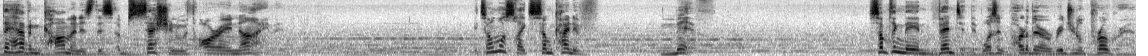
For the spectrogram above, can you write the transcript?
What they have in common is this obsession with RA9. It's almost like some kind of myth. Something they invented that wasn't part of their original program.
